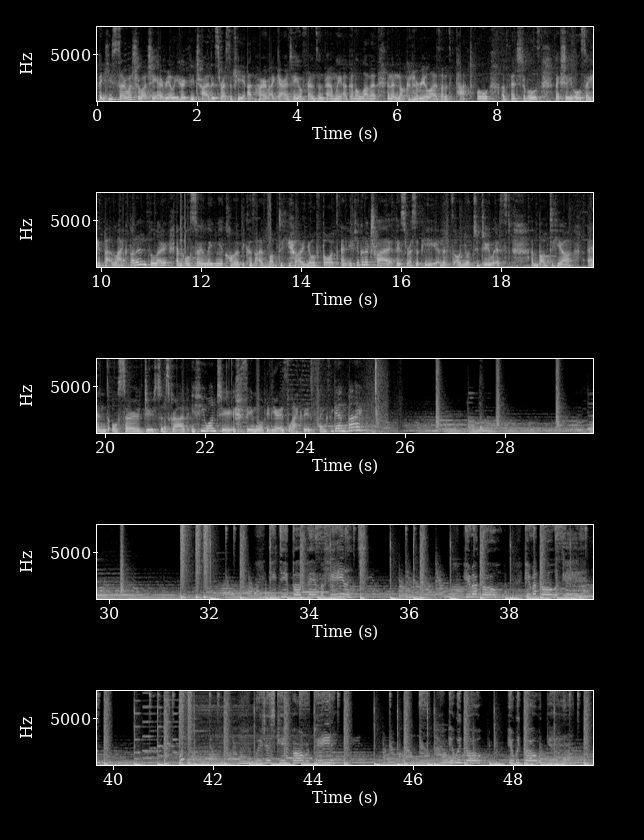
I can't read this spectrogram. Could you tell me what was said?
Thank you so much for watching. I really hope you try this recipe at home. I guarantee your friends and family are gonna love it and they're not gonna realize that it's packed full of vegetables. Make sure you also hit that like button below and also leave me a comment because I'd love to hear your thoughts. And if you're gonna try this recipe and it's on your to-do list, I'd love to hear. And also do subscribe if you want to see more videos like this. Thanks again, bye.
